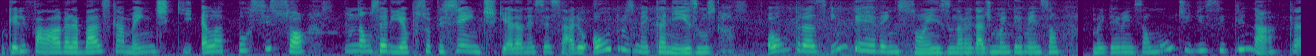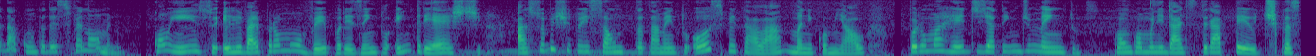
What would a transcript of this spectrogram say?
O que ele falava era basicamente que ela por si só não seria suficiente, que era necessário outros mecanismos, outras intervenções, na verdade, uma intervenção, uma intervenção multidisciplinar para dar conta desse fenômeno. Com isso, ele vai promover, por exemplo, em Trieste, a substituição do tratamento hospitalar manicomial por uma rede de atendimento com comunidades terapêuticas,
